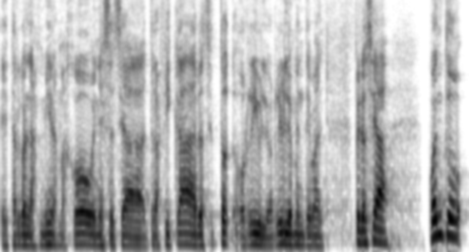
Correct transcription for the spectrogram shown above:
Estar con las minas más jóvenes, o sea, traficar, o sea, todo- horrible, horriblemente mal. Pero, o sea, ¿cuánto,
